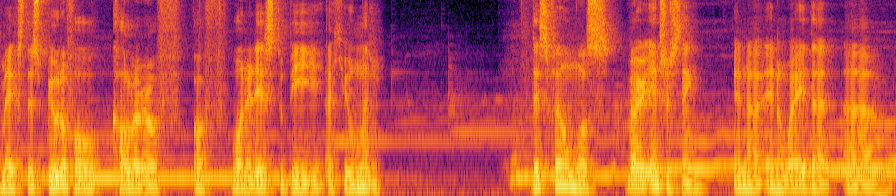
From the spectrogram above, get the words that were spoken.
makes this beautiful color of, of what it is to be a human. This film was very interesting in a, in a way that um,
